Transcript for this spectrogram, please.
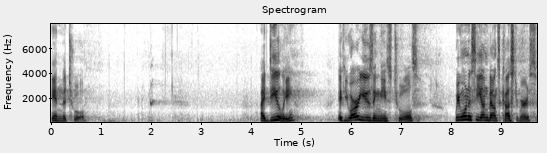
in the tool. Ideally, if you are using these tools, we want to see Unbounce customers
